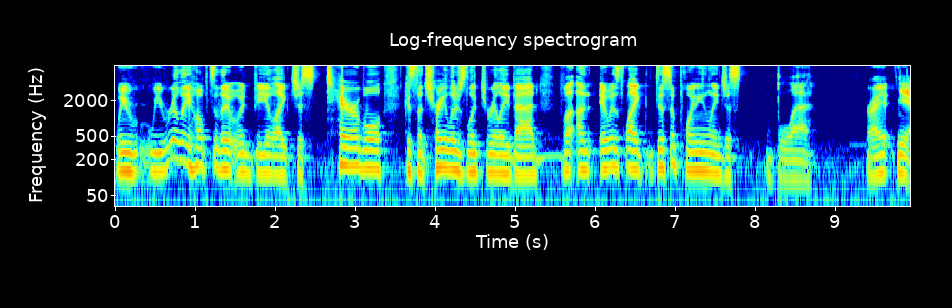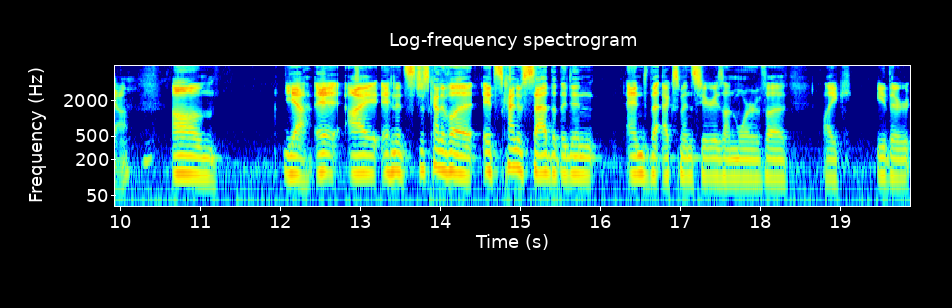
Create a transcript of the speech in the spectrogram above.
We we really hoped that it would be like just terrible because the trailers looked really bad, but um, it was like disappointingly just bleh, right? Yeah. Um, yeah, it, I and it's just kind of a it's kind of sad that they didn't end the X Men series on more of a like either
